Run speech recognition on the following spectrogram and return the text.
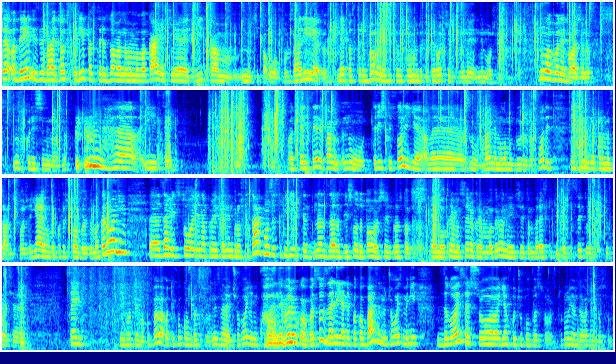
Це один із небагатьох сирів пастеризованого молока, яке діткам, ну, типа, ок. Бо взагалі не пастеризоване дітям, по-моєму, до 5 років не, не можна. Ну, або не бажано. Ну, скоріше не можна. Е, І цей. Оцей сир, там ну, трішки солі є, але ну, в мене малому дуже заходить. Він чимось на пармезан схоже. Я його використовую до макаронів. е, Замість солі, наприклад, він просто так може собі їсти. Нас зараз дійшло до того, що він просто йому окремо сир, окремо макарони, і все там бере, скільки хоче сипле, скільки хоче цей. Цей готово. Купила отаку ковбасу. Не знаю чого, я ніколи не беру ковбасу. Взагалі я не по ковбасам, чогось мені здалося, що я хочу ковбасу. Тому я взяла ковбасу.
